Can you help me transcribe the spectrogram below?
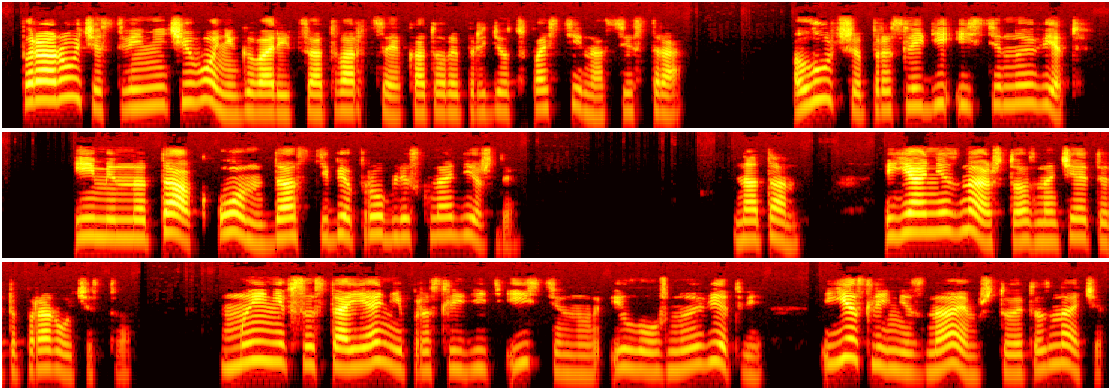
В пророчестве ничего не говорится о Творце, который придет спасти нас, сестра. Лучше проследи истинную ветвь. Именно так он даст тебе проблеск надежды. Натан, я не знаю, что означает это пророчество. Мы не в состоянии проследить истинную и ложную ветви, если не знаем, что это значит.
